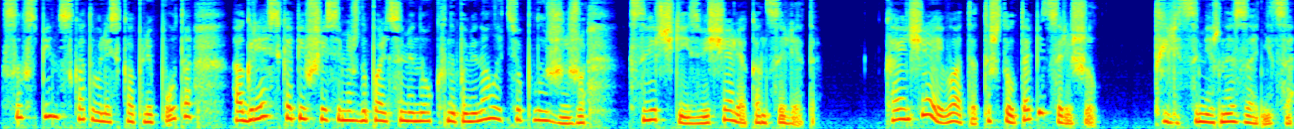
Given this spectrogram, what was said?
С их спин скатывались капли пота, а грязь, копившаяся между пальцами ног, напоминала теплую жижу. Сверчки извещали о конце лета. «Кончай, Вата, ты что, утопиться решил?» «Ты лицемерная задница»,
